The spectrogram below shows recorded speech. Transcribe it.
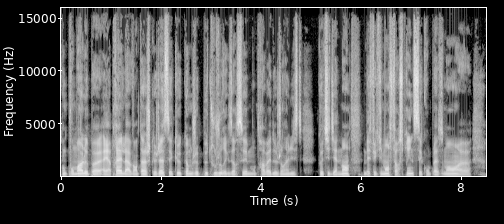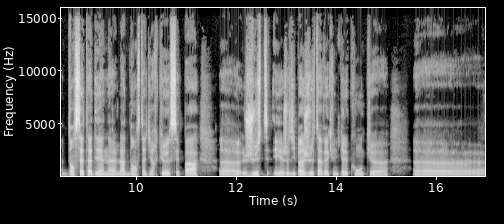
Donc, pour moi, le, et après, l'avantage que j'ai, c'est que comme je peux toujours exercer mon travail de journaliste quotidiennement, mais effectivement, First Print, c'est complètement euh, dans cet ADN là-dedans. C'est-à-dire que c'est pas juste, et je dis pas juste avec une quelconque... Euh,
